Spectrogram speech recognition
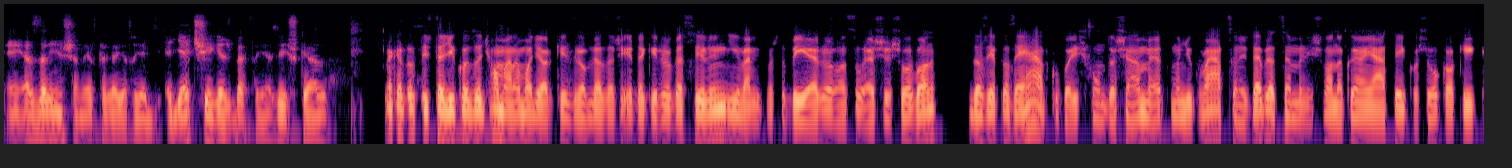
Ezzel én sem értek egyet, hogy egy, egy egységes befejezés kell. Neked azt is tegyük hozzá, hogy ha már a magyar kézilabdázás érdekéről beszélünk, nyilván itt most a BR-ről van szó elsősorban, de azért az EH kupa is fontos ám, mert mondjuk Vácon és Debrecenben is vannak olyan játékosok, akik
